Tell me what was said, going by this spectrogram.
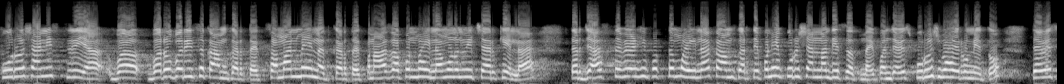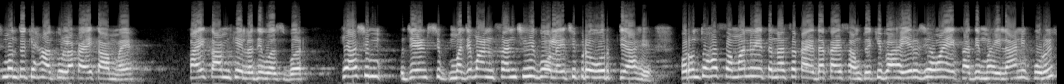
पुरुष आणि स्त्रिया ब- बरोबरीचं काम करतायत समान मेहनत करतायत. पण आज आपण महिला म्हणून विचार केला तर जास्त वेळ ही फक्त महिला काम करते पण हे पुरुषांना दिसत नाही. पण ज्यावेळेस पुरुष बाहेरून येतो त्यावेळेस म्हणतो की हा तुला काय काम आहे? काय काम केलं दिवसभर? हे अशी जेंट्स म्हणजे माणसांची ही बोलायची प्रवृत्ती आहे. परंतु हा समान वेतनाचा कायदा काय सांगतोय? की बाहेर जेव्हा एखादी महिला आणि पुरुष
